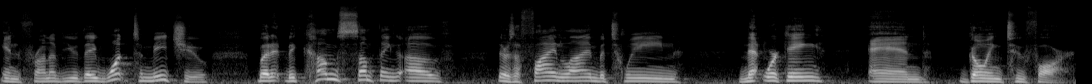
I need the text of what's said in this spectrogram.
in front of you. They want to meet you, but it becomes something of there's a fine line between networking and going too far.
